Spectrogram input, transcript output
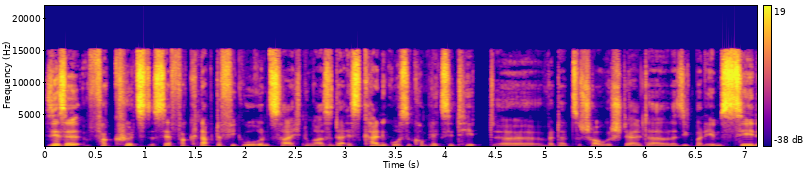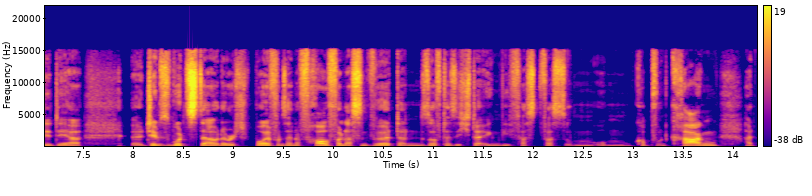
sehr, sehr verkürzt ist, sehr verknappte Figurenzeichnung. Also da ist keine große Komplexität, äh, wird da zur Schau gestellt. Da, da sieht man eben Szene, der äh, James Woods da oder Richard Boyle von seiner Frau verlassen wird, dann säuft er sich da irgendwie fast, fast um, um Kopf und Kragen, hat,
